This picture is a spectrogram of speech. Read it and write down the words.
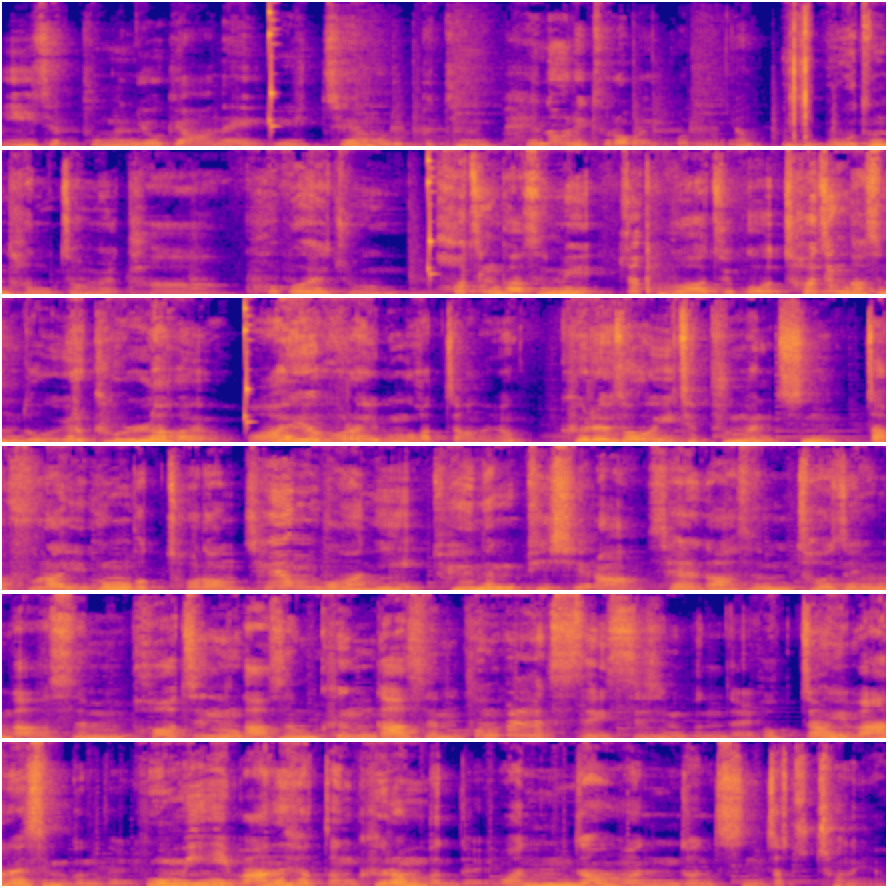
이 제품은 여기 안에 일체형 리프팅 패널이 들어가 있거든요. 이게 모든 단점을 다 커버해줘. 퍼진 가슴이 쫙 모아지고 처진 가슴도 이렇게 올라가요. 와이어 브라 입은 것 같지 않아요? 그래서 이 제품은 진짜 브라 입은 것처럼 체형 보완이 되는 핏이라 새 가슴, 처진 가슴, 퍼진 가슴, 큰 가슴, 콤플렉스 있으신 분들, 걱정이 많으신 분들, 고민이 많으셨던 그런 분들 완전 완전 진짜 추천해요.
